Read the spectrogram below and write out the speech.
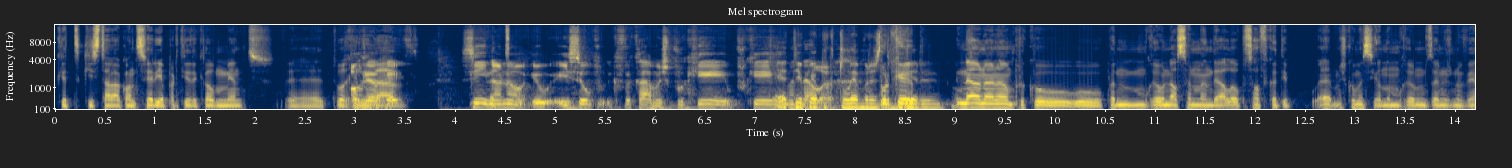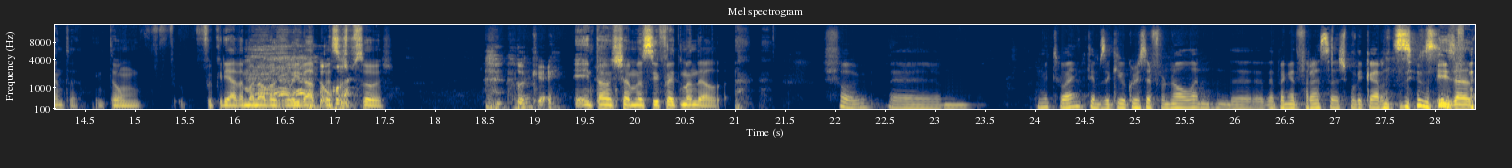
que, que isso estava a acontecer e a partir daquele momento uh, a tua okay, realidade. Okay. Sim, não, não, eu, isso eu que foi claro, mas porquê, porquê é, tipo, é porque te lembras porque, de ver. Não, não, não, porque o, o, quando morreu o Nelson Mandela, o pessoal ficou tipo, ah, mas como assim? Ele não morreu nos anos 90? Então foi criada uma nova realidade para essas pessoas. ok. Então chama-se efeito Mandela. Fogo. Um... Muito bem, temos aqui o Christopher Nolan da Penha de França a explicar-nos Exato.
